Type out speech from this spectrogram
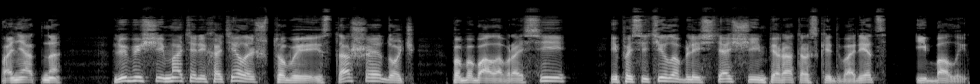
Понятно, любящей матери хотелось, чтобы и старшая дочь побывала в России и посетила блестящий императорский дворец и балы.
